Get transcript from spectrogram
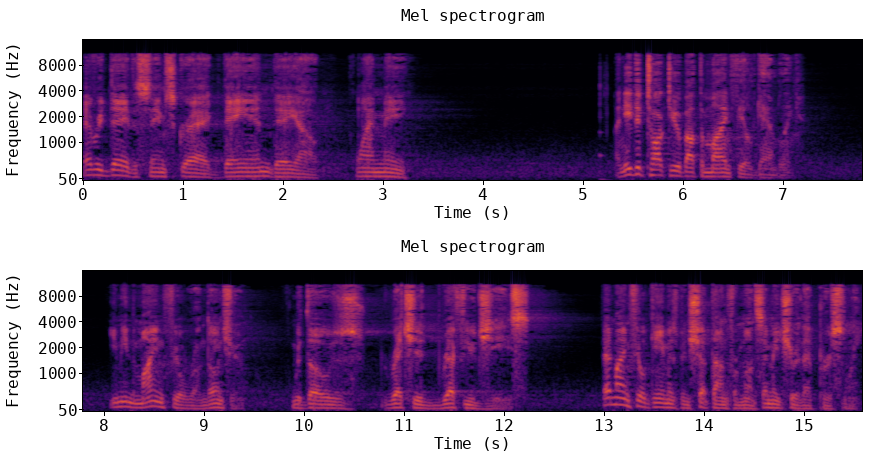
Every day the same scrag, day in, day out. Why me? I need to talk to you about the minefield gambling. You mean the minefield run, don't you? With those wretched refugees. That minefield game has been shut down for months. I made sure of that personally.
